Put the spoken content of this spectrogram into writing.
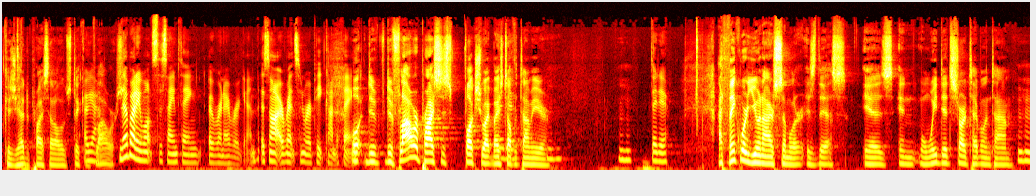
Because you had to price out all those sticky Oh yeah. flowers. Nobody wants the same thing over and over again. It's not a rinse and repeat kind of thing. Well, do, do flower prices fluctuate based off the time of year? they do. I think where you and I are similar is this: is in when we did start a table in time. Mm-hmm.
